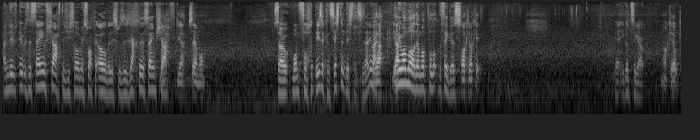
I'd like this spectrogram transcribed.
And it was, it was the same shaft as you saw me swap it over. This was exactly the same shaft. Yeah, same one. So one four. These are consistent distances anyway. Yeah, Give yeah. me one more, then we'll pull up the figures. Okay, okay, Yeah, you're good to go. okay, okay.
